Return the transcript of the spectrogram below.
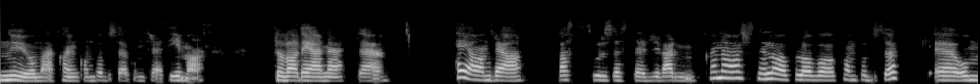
nå om jeg kan komme på besøk om tre timer, så var det gjerne et eh, Hei, Andrea. Beste storesøster i verden. Kan jeg være snill å få lov å komme på besøk om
